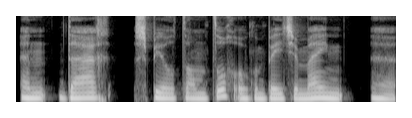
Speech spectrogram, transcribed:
en daar speelt dan toch ook een beetje mijn, uh,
